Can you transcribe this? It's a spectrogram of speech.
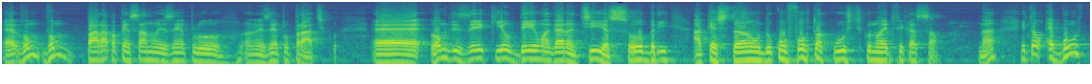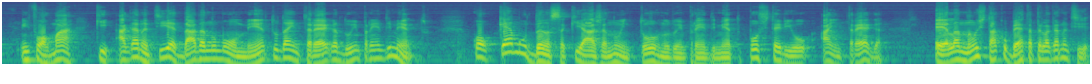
É, vamos, vamos parar para pensar num exemplo, um exemplo prático é, vamos dizer que eu dei uma garantia sobre a questão do conforto acústico na edificação. Né? Então, é bom informar que a garantia é dada no momento da entrega do empreendimento. Qualquer mudança que haja no entorno do empreendimento posterior à entrega, ela não está coberta pela garantia.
